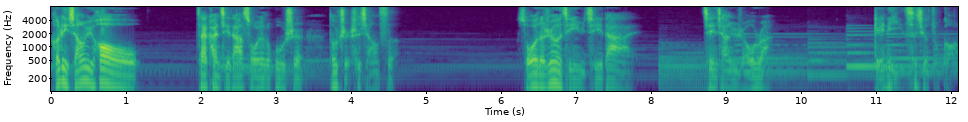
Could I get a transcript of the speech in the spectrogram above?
和你相遇后。再看其他所有的故事，都只是相似。所有的热情与期待，坚强与柔软，给你一次就足够了。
